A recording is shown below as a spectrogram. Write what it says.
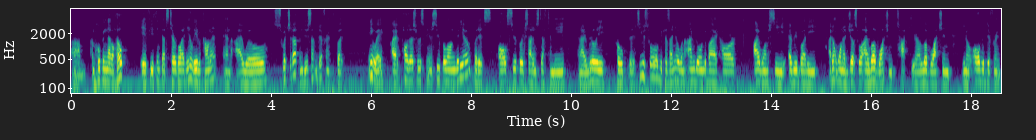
Um, I'm hoping that'll help. If you think that's a terrible idea, leave a comment and I will switch it up and do something different. But Anyway, I apologize for this being a super long video, but it's all super exciting stuff to me, and I really hope that it's useful because I know when I'm going to buy a car, I want to see everybody. I don't want to just well, I love watching Top Gear. I love watching you know all the different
